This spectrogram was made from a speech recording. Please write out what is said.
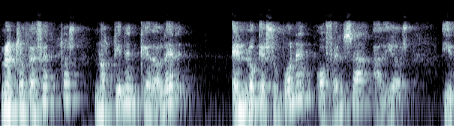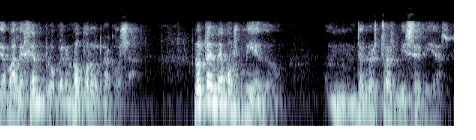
Nuestros defectos nos tienen que doler en lo que suponen ofensa a Dios y de mal ejemplo, pero no por otra cosa. No tenemos miedo mm, de nuestras miserias.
